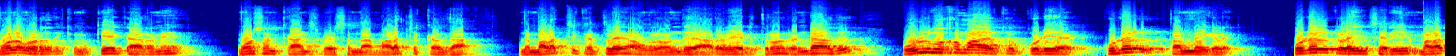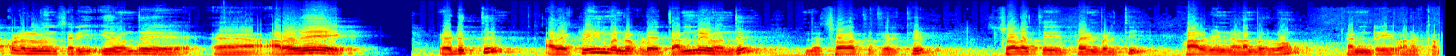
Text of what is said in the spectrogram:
மூலம் வர்றதுக்கு முக்கிய காரணமே மோஷன் கான்ஸ்பிரேஷன் தான் மலச்சிக்கல் தான். இந்த மலச்சிக்கத்தில் அவங்கள வந்து அறவே எடுத்துரும். ரெண்டாவது உள்முகமாக இருக்கக்கூடிய குடல் தன்மைகளை. குடல்களையும் சரி மலக்குடல்களையும் சரி இது வந்து அறவே எடுத்து அதை க்ளீன் பண்ணக்கூடிய தன்மை வந்து இந்த சோளத்துக்கு இருக்குது சோளத்தை பயன்படுத்தி வாழ்வில் நலம் பெறுவோம் நன்றி வணக்கம்.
